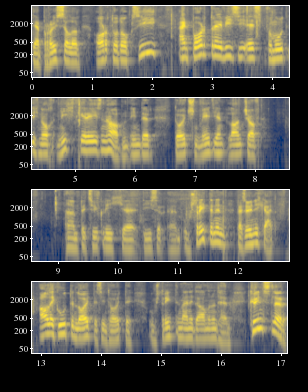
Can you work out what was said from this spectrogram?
der Brüsseler Orthodoxie. Ein Porträt, wie Sie es vermutlich noch nicht gelesen haben in der deutschen Medienlandschaft bezüglich äh, dieser ähm, umstrittenen Persönlichkeit. Alle guten Leute sind heute umstritten, meine Damen und Herren. Künstler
